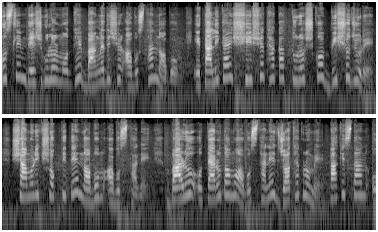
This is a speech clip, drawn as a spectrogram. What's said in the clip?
মুসলিম দেশগুলোর মধ্যে বাংলাদেশের অবস্থান নবম। এ তালিকায় শীর্ষে থাকা তুরস্ক বিশ্বজুড়ে সামরিক শক্তিতে নবম অবস্থানে, বারো ও তেরোতম অবস্থানে যথাক্রমে পাকিস্তান ও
